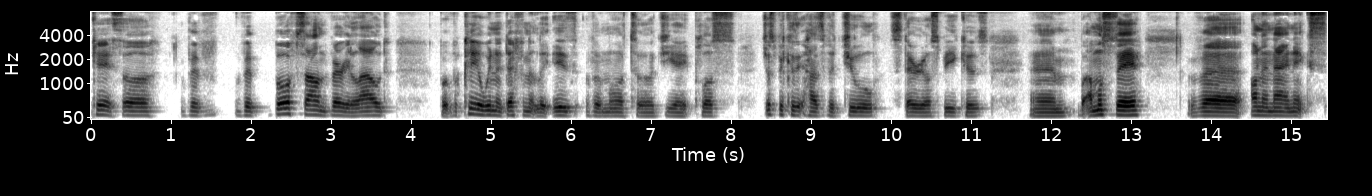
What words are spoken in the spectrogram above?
Okay, so the the both sound very loud, but the clear winner definitely is the Moto G8 Plus, just because it has the dual stereo speakers. Um, but I must say, the Honor 9X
